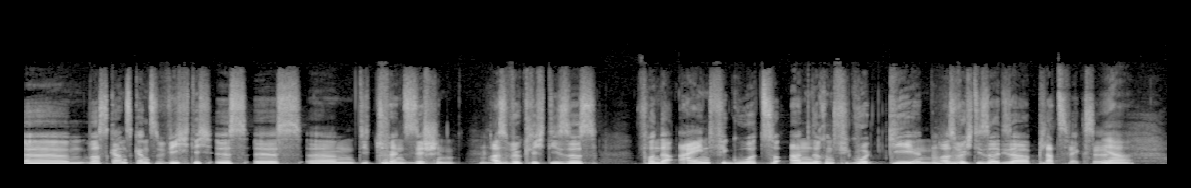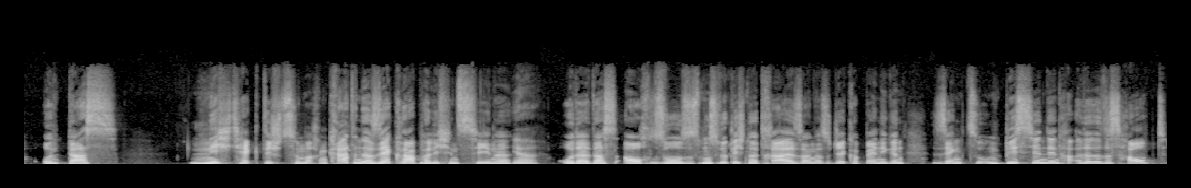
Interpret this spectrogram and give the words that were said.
Ähm, was ganz, ganz wichtig ist, ist ähm, die Transition. Also wirklich dieses von der einen Figur zur anderen Figur gehen. Also wirklich dieser, dieser Platzwechsel. Ja. Und das nicht hektisch zu machen, gerade in einer sehr körperlichen Szene. Ja. Oder das auch so, es muss wirklich neutral sein. Also Jacob Bannigan senkt so ein bisschen den, äh, das Haupt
